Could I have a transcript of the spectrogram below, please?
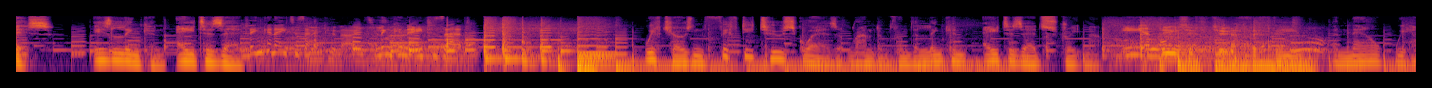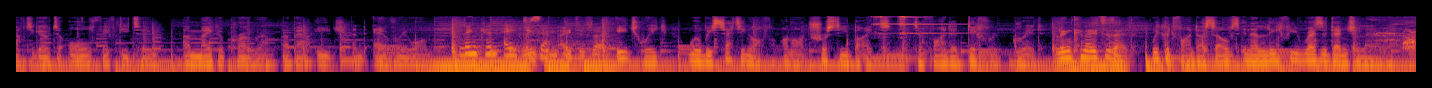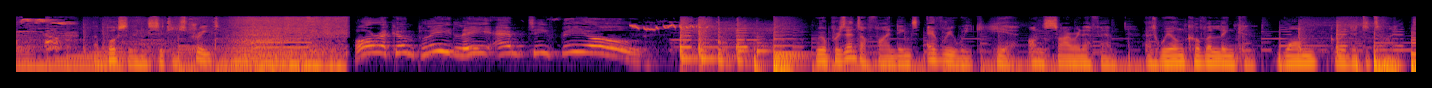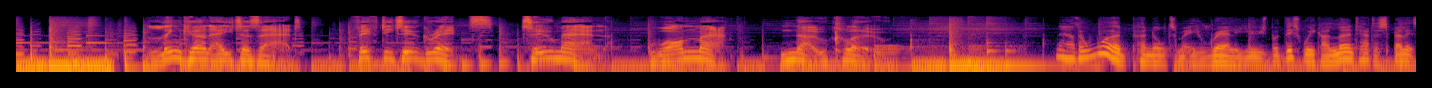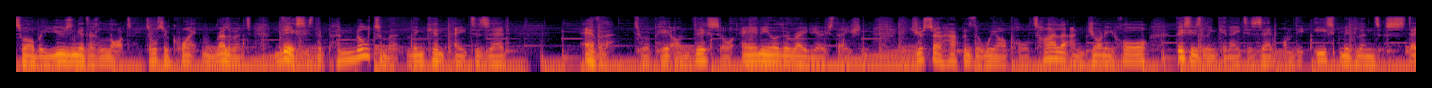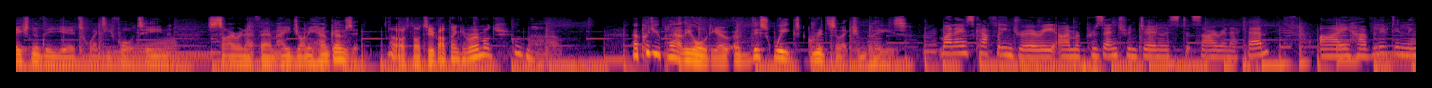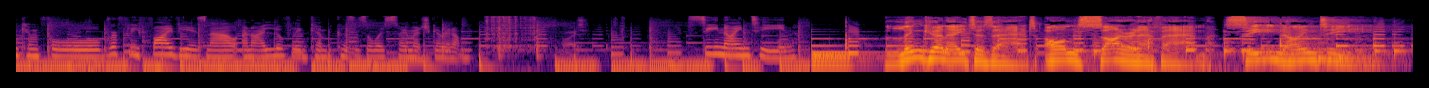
This is Lincoln A to Z. Lincoln A to Z. Lincoln A to Lincoln A to Z. We've chosen 52 squares at random from the Lincoln A to Z street map. E11. D62. 15. And now we have to go to all 52 and make a programme about each and every one. Lincoln A to Lincoln Z. A to Z. Each week, we'll be setting off on our trusty bikes to find a different grid. Lincoln A to Z. We could find ourselves in a leafy residential area, a bustling city street, Or a completely empty field. We'll present our findings every week here on Siren FM as we uncover Lincoln one grid at a time. Lincoln A to Z. 52 grids, 2 men, 1 map, no clue. Now, the word penultimate is rarely used, but this week I learned how to spell it, so I'll be using it a lot. It's also quite relevant. This is the penultimate Lincoln A to Z ever to appear on this or any other radio station. It just so happens that we are Paul Tyler and Johnny Hoare. This is Lincoln A to Z on the East Midlands Station of the Year 2014, Siren FM. Hey, Johnny, how goes it? Oh, it's not too bad. Thank you very much. Good man. Now, could you play out the audio of this week's grid selection, please? My name's Kathleen Drury. I'm a presenter and journalist at Siren FM. I have lived in Lincoln for roughly five years now, and I love Lincoln because there's always so much going on. C19. Lincoln A to Z on Siren FM. C19.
